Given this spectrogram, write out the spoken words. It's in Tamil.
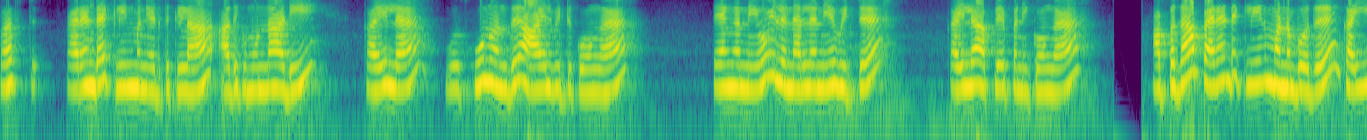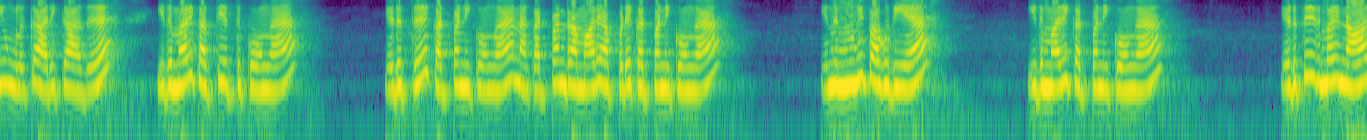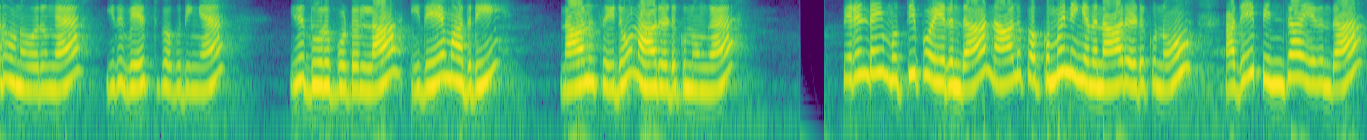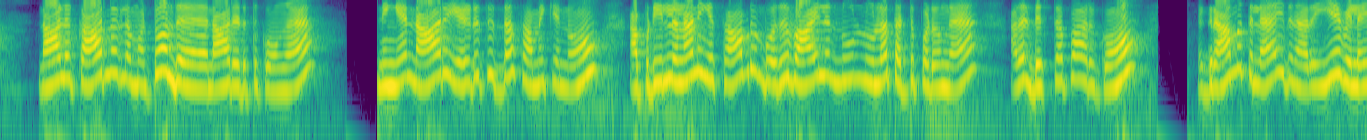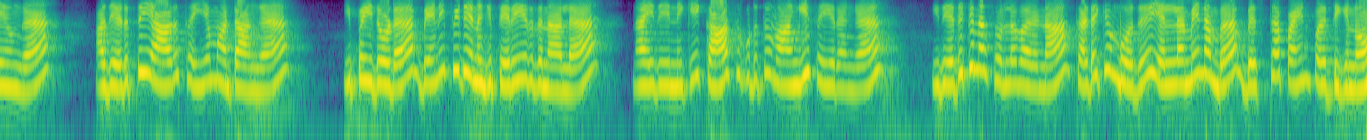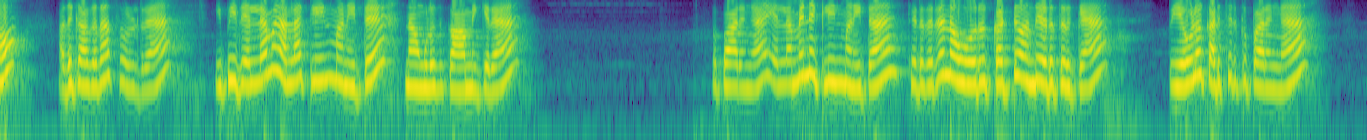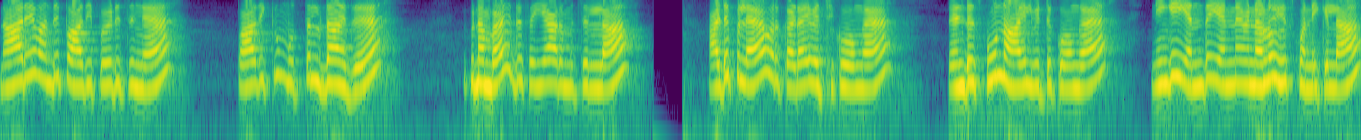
ஃபர்ஸ்ட் பிரண்டை க்ளீன் பண்ணி எடுத்துக்கலாம். அதுக்கு முன்னாடி கையில் ஒரு ஸ்பூன் வந்து ஆயில் விட்டுக்கோங்க. தேங்காய் எண்ணெயோ இல்லை நல்லெண்ணெயோ விட்டு கையில் அப்ளை பண்ணிக்கோங்க. அப்போ தான் பெரண்டை க்ளீன் பண்ணும்போது கை உங்களுக்கு அரிக்காது. இது மாதிரி கத்தி எடுத்துக்கோங்க. எடுத்து கட் பண்ணிக்கோங்க. நான் கட் பண்ணுற மாதிரி அப்படியே கட் பண்ணிக்கோங்க. இந்த நுனி பகுதியை இது மாதிரி கட் பண்ணிக்கோங்க. எடுத்து இது மாதிரி நார் ஒன்று வருங்க. இது வேஸ்ட் பகுதிங்க. இது தூரம் போட்டுடலாம். இதே மாதிரி நாலு சைடும் நார் எடுக்கணுங்க. பிரண்டை முத்தி போயிருந்தால் நாலு பக்கமும் நீங்கள் இந்த நார் எடுக்கணும். அதே பிஞ்சாக இருந்தால் நாலு கார்னரில் மட்டும் அந்த நார் எடுத்துக்கோங்க. நீங்கள் நார் எடுத்து தான் சமைக்கணும். அப்படி இல்லைன்னா நீங்கள் சாப்பிடும்போது வாயில் நூல் நூலாக தட்டுப்படுங்க. அது டிஸ்டர்பாக இருக்கும். கிராமத்தில் இது நிறைய விளையுங்க. அது எடுத்து யாரும் செய்ய மாட்டாங்க. இப்போ இதோட பெனிஃபிட் எனக்கு தெரியறதுனால நான் இது இன்றைக்கி காசு கொடுத்து வாங்கி செய்கிறேங்க இது எதுக்கு நான் சொல்ல வரேன்னா கிடைக்கும்போது எல்லாமே நம்ம பெஸ்ட்டாக பயன்படுத்திக்கணும். அதுக்காக தான் சொல்கிறேன் இப்போ இது எல்லாமே நல்லா க்ளீன் பண்ணிவிட்டு நான் உங்களுக்கு காமிக்கிறேன். இப்போ பாருங்கள் எல்லாமே நான் க்ளீன் பண்ணிட்டேன். கிட்டத்தட்ட நான் ஒரு கட்டு வந்து எடுத்திருக்கேன். இப்போ எவ்வளோ கிடச்சிருக்கு பாருங்கள் நாரே வந்து பாதி போயிடுச்சுங்க. பாதிக்கும் முத்தல் தான் இது. இப்போ நம்ம இதை செய்ய ஆரம்பிச்சிடலாம். அடுப்பில் ஒரு கடாய் வச்சுக்கோங்க. ரெண்டு ஸ்பூன் ஆயில் விட்டுக்கோங்க. நீங்கள் எந்த எண்ணெய் வேணாலும் யூஸ் பண்ணிக்கலாம்.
